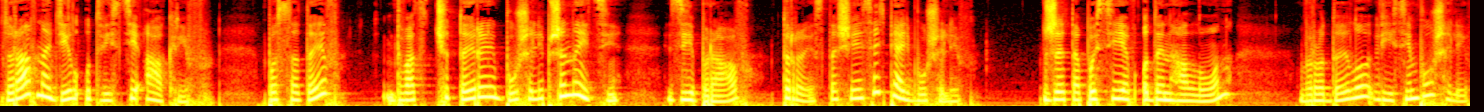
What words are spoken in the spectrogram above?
зорав на діл у 200 акрів, посадив 24 бушелі пшениці, зібрав 365 бушелів. Жита посіяв один галон, вродило 8 бушелів.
